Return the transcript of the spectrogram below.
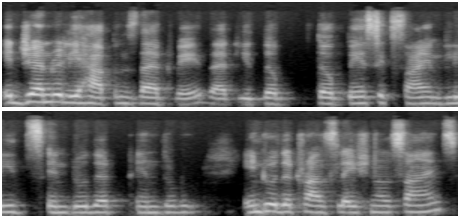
It generally happens that way that the the basic science leads into the into into the translational science.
